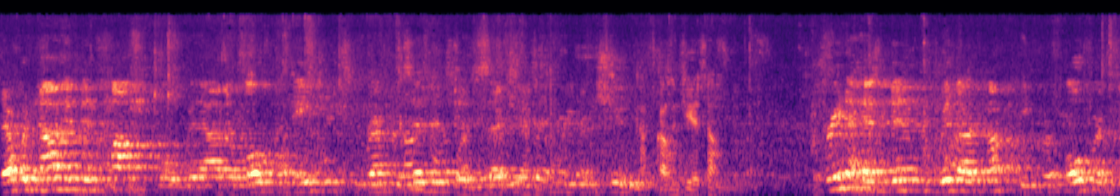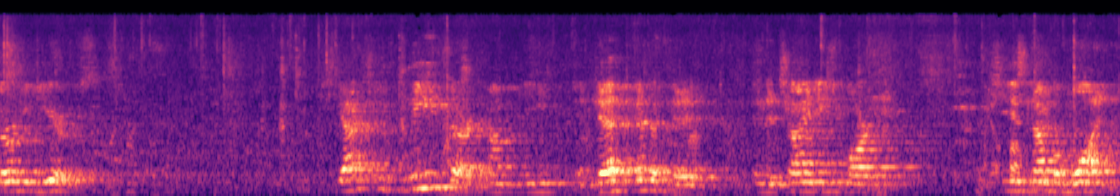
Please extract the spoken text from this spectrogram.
That would not have been possible without a local agency representative such as Frida Chu. Frida has been with our company for over 30 years. She actually leads our company in death benefit in the Chinese market. She is number one.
